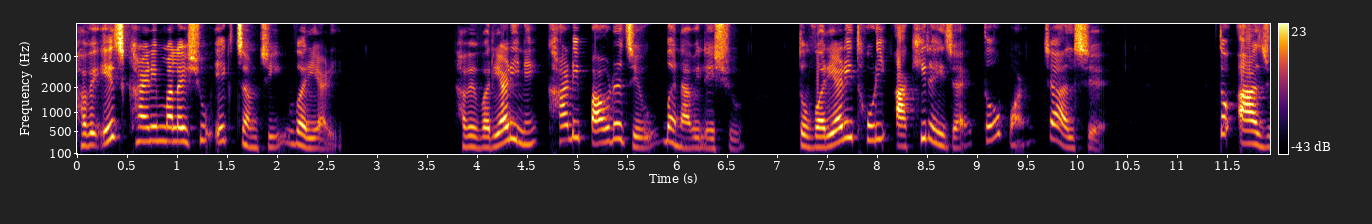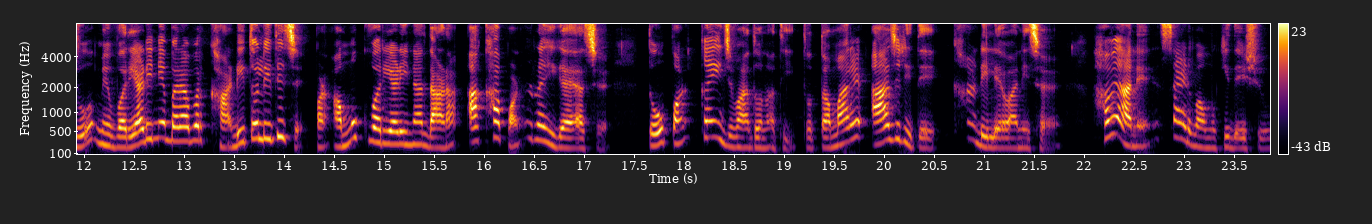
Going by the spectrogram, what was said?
હવે એ જ ખાણીમાં લઈશું એક ચમચી વરિયાળી. હવે વરિયાળીને ખાંડી પાવડર જેવું બનાવી લઈશું. તો વરિયાળી થોડી આખી રહી જાય તો પણ ચાલશે. તો આ જુઓ, મેં વરિયાળીને બરાબર ખાંડી તો લીધી છે, પણ અમુક વરિયાળીના દાણા આખા પણ રહી ગયા છે. તો પણ કંઈ જ વાંધો નથી, તો તમારે આ જ રીતે ખાંડી લેવાની છે. હવે આને સાઈડમાં મૂકી દઈશું.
